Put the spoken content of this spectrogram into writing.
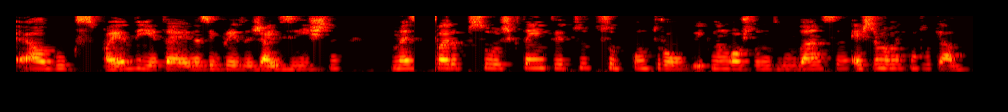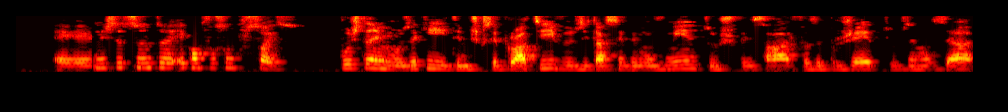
é algo que se pede e até nas empresas já existe, mas para pessoas que têm de ter tudo sob controle e que não gostam de mudança é extremamente complicado. É, neste assunto é como se fosse um processo depois temos aqui, temos que ser proativos e estar sempre em movimentos, pensar, fazer projetos, analisar.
